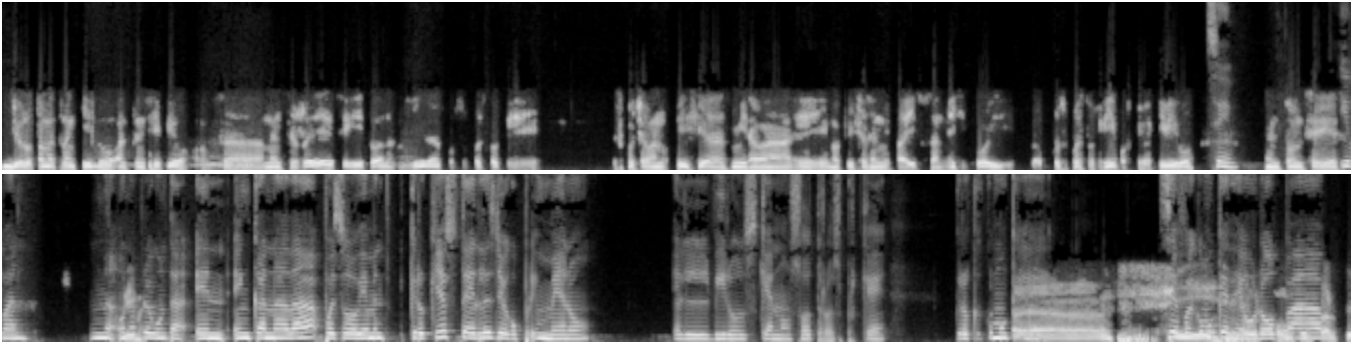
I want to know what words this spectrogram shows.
yo lo tomé tranquilo al principio, o sea, me encerré, seguí todas las medidas, por supuesto que escuchaba noticias, miraba eh, noticias en mi país, o sea, en México, y por supuesto que viví, porque aquí vivo. Sí. Entonces, Iván, una, pregunta. En, en Canadá, pues obviamente, creo que a ustedes les llegó primero el virus que a nosotros, porque creo que como que ah, se fue como que de como Europa. por parte,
